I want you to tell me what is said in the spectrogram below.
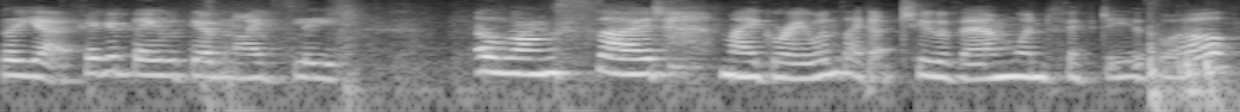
So yeah, I figured they would go nicely alongside my grey ones. I got two of them, 150 as well.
